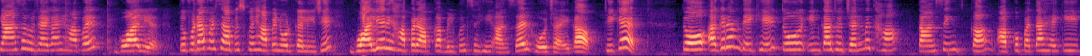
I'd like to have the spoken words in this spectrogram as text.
क्या आंसर हो जाएगा यहाँ पर? ग्वालियर। तो फटाफट से आप इसको यहाँ पे नोट कर लीजिए। ग्वालियर यहाँ पर आपका बिल्कुल सही आंसर हो जाएगा, ठीक है? तो अगर हम देखें तो इनका जो जन्म था तानसिंह का, आपको पता है कि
